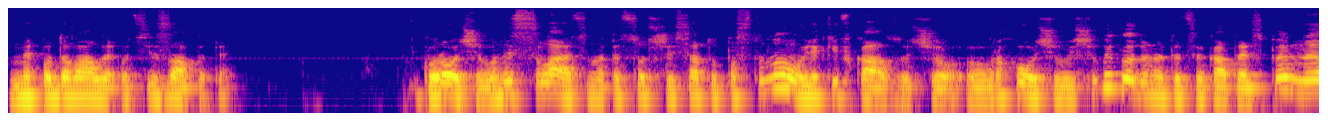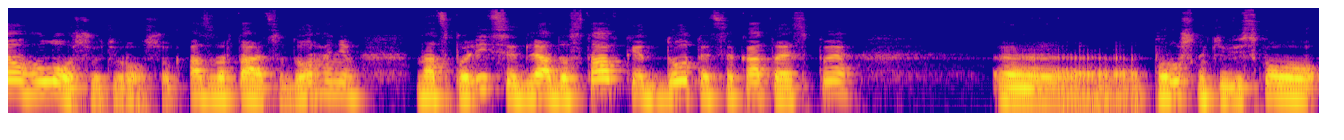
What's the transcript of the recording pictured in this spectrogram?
не подавали оці запити. Коротше, вони зсилаються на 560-ту постанову, які вказують, що е, враховуючи вище викладене ТЦК та СП не оголошують розшук, а звертаються до органів Нацполіції для доставки до ТЦК та СП е, порушників військового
